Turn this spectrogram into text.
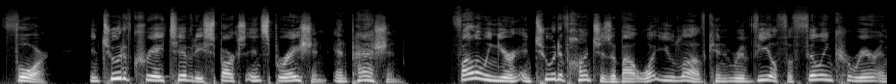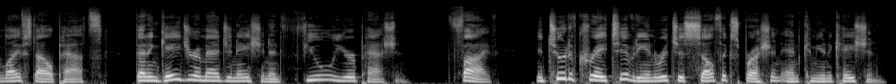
4. Intuitive creativity sparks inspiration and passion. Following your intuitive hunches about what you love can reveal fulfilling career and lifestyle paths that engage your imagination and fuel your passion. 5. Intuitive creativity enriches self expression and communication.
